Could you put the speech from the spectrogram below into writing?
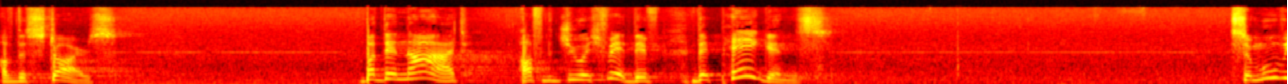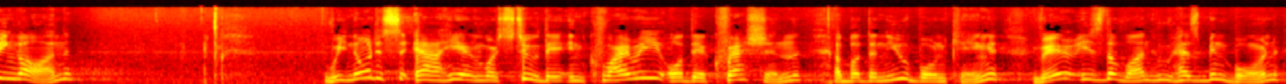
of the stars. But they're not of the Jewish faith. They've, they're pagans. So, moving on, we notice uh, here in verse 2 their inquiry or their question about the newborn king where is the one who has been born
